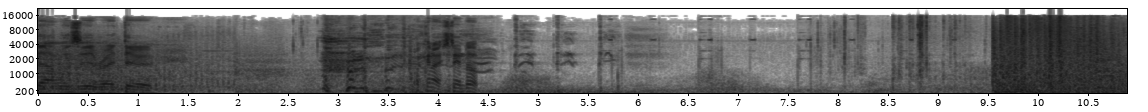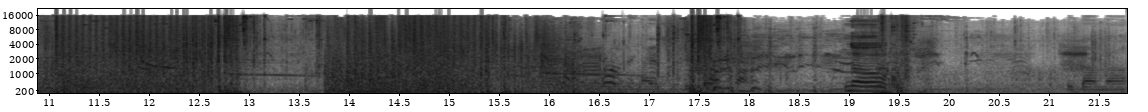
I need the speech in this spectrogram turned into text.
That was it right there. Why can I stand up? No, done now.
